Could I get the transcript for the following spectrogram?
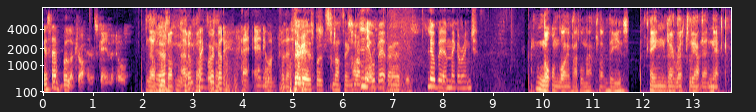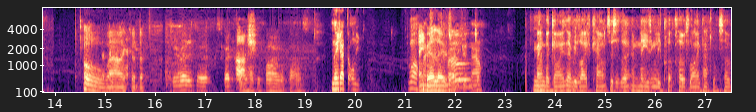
Is there bullet drop in this game at all? no, Yeah. move up. Move I up, don't move up, think we're gonna hit anyone for this. There is, but it's nothing. A little bit. bad. Just- Little bit of mega range. Not online battle maps like these. Aim directly at their neck. Oh wow, I could have. We're ready to expect some sh- happy fire, guys. And they got the only. Well, Aim actually, they're pretty good now. Remember, guys, every life counts. This is an amazingly cl- close line battle, so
